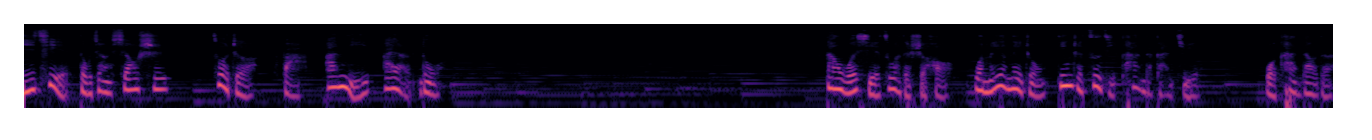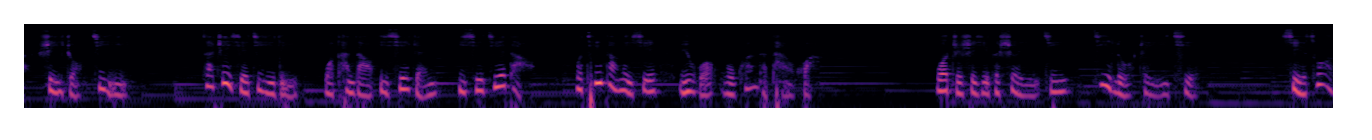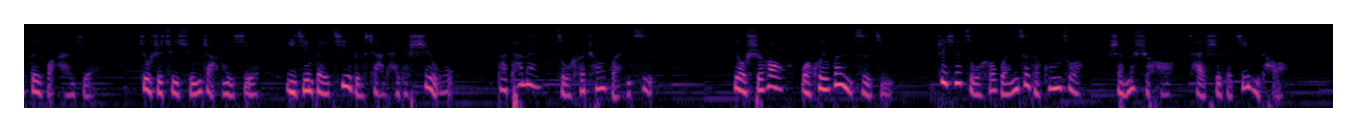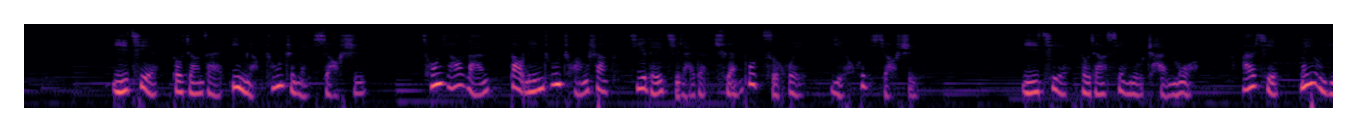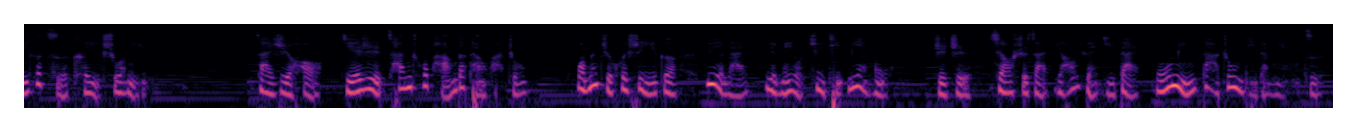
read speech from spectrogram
一切都将消失。作者法安妮埃尔诺。当我写作的时候，我没有那种盯着自己看的感觉，我看到的是一种记忆。在这些记忆里，我看到一些人、一些街道，我听到那些与我无关的谈话。我只是一个摄影机，记录这一切。写作对我而言，就是去寻找那些已经被记录下来的事物。把它们组合成文字，有时候我会问自己：这些组合文字的工作什么时候才是个尽头？一切都将在一秒钟之内消失，从摇篮到临终床上积累起来的全部词汇也会消失，一切都将陷入沉默，而且没有一个词可以说明。在日后节日餐桌旁的谈话中。我们只会是一个越来越没有具体面目，直至消失在遥远一代无名大众里的名字。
